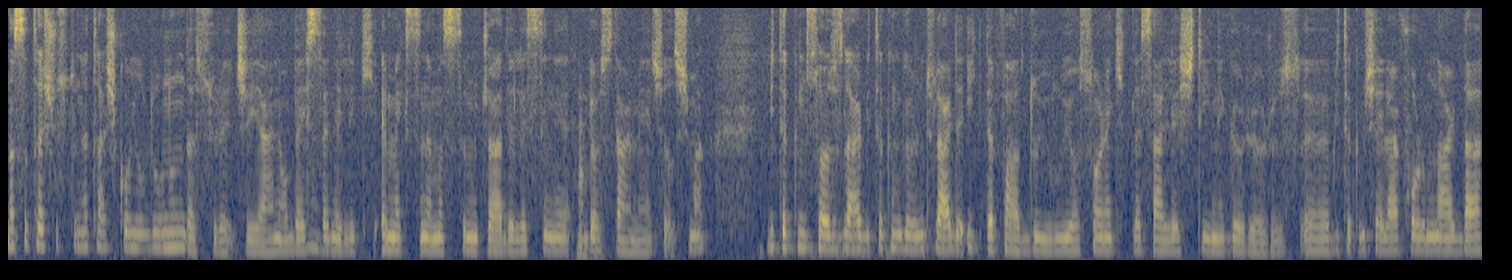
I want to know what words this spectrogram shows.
nasıl taş üstüne taş koyulduğunun da süreci yani o beş Hı. senelik emek sineması mücadelesini Hı. göstermeye çalışmak bir takım sözler, bir takım görüntülerde ilk defa duyuluyor. Sonra kitleselleştiğini görüyoruz. Ee, bir takım şeyler forumlarda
